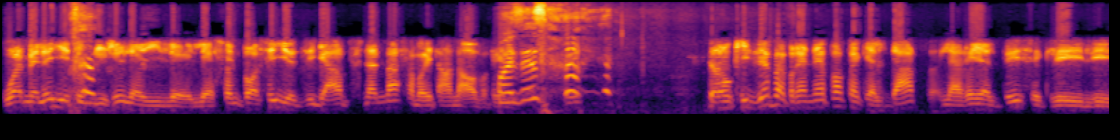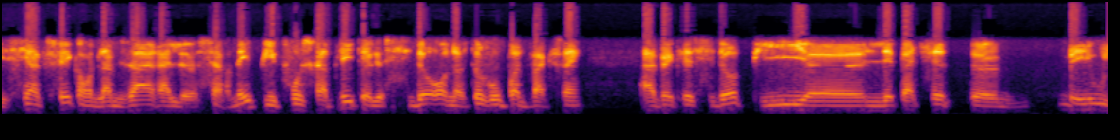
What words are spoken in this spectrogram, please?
Ouais, mais là, il est obligé. Là, il, la semaine passée, il a dit, garde, finalement, ça va être en avril. Ouais, c'est ça. Donc, il dit à peu près n'importe quelle date. La réalité, c'est que les, les, scientifiques ont de la misère à le cerner. Puis, il faut se rappeler que le sida, on n'a toujours pas de vaccin avec le sida. Puis, euh, l'hépatite euh, B ou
